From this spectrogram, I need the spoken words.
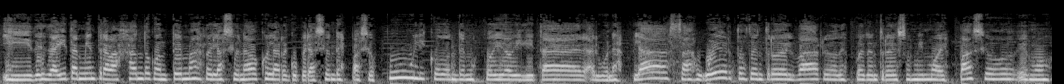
y desde ahí también trabajando con temas relacionados con la recuperación de espacios públicos, donde hemos podido habilitar algunas plazas, huertos dentro del barrio, después dentro de esos mismos espacios hemos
